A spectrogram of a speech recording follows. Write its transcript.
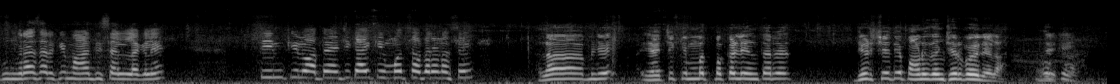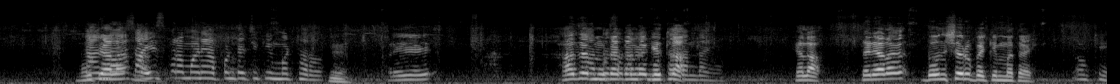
घुंगरासारखी माळ दिसायला लागले. तीन किलो आता याची काय किंमत साधारण असेल? ह्याला म्हणजे ह्याची किंमत पकडल्यानंतर दीडशे ते पावणे दोनशे रुपये याला. ओके. मोठ्याला? साईज प्रमाणे आपण त्याची किंमत ठरवतो. आणि हा जर मोठा कांदा घेतला. ह्याला तर याला दोनशे रुपये किंमत आहे. ओके.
